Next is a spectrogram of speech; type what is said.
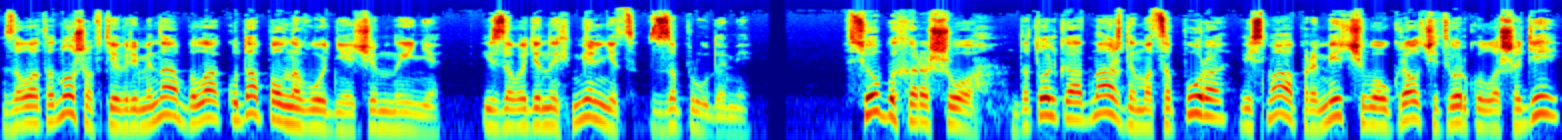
Золотоноша в те времена была куда полноводнее, чем ныне, из-за водяных мельниц с запрудами. Все бы хорошо, да только однажды Мацапура весьма опрометчиво украл четверку лошадей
